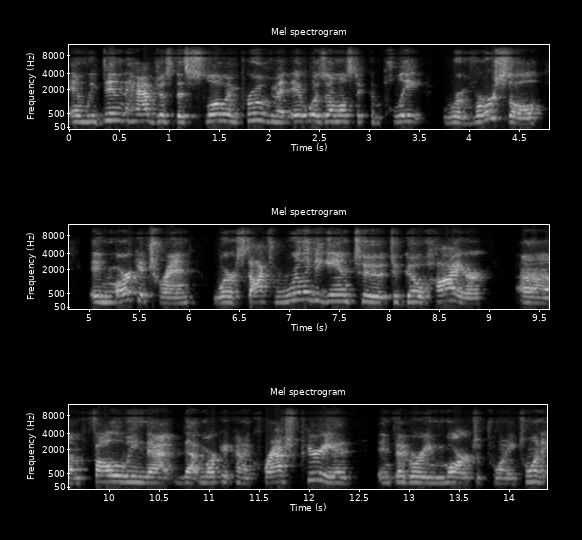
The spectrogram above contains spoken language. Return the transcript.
and we didn't have just this slow improvement. It was almost a complete reversal in market trend where stocks really began to, to go higher um, following that, that market kind of crash period in February, March of 2020.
